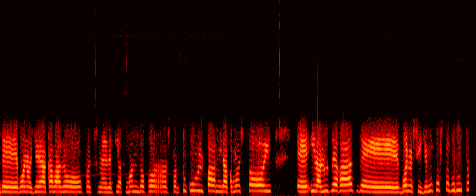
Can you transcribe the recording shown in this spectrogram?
de, bueno, yo he acabado, pues me decía, fumando porros por tu culpa, mira cómo estoy, eh, y la luz de gas de, bueno, si yo me he puesto bruto,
